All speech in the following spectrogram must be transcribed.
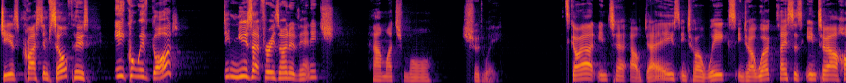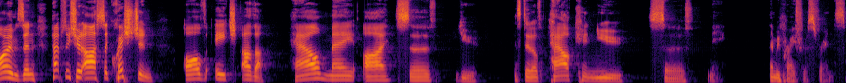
Jesus Christ himself, who's equal with God, didn't use that for his own advantage. How much more should we? Let's go out into our days, into our weeks, into our workplaces, into our homes, and perhaps we should ask the question of each other How may I serve you? Instead of How can you serve me? Let me pray for us, friends.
